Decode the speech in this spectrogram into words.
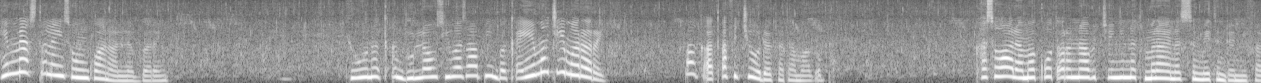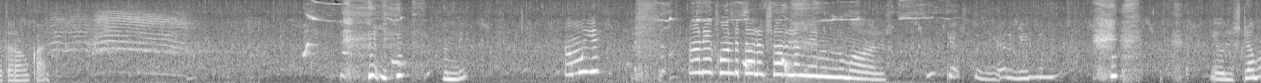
የሚያስጠላኝ ሰው እንኳን አልነበረኝ። የሆነ ቀን ዱላው ሲበዛብኝ በቃ የመጪ መረረኝ። በቃ ጠፍቼ ወደ ከተማ ገባሁ። ከሰው አለመቆጠርና ብቸኝነት ምን አይነት ስሜት እንደሚፈጥር አውቃለሁ። እንዴ አሙዬ፣ እኔ እኮ እንድታለቅሽ አይደለም ይሄን ሁሉ ማወራለሽ። ገብቶኛል ሚሚ። ይኸውልሽ ደግሞ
